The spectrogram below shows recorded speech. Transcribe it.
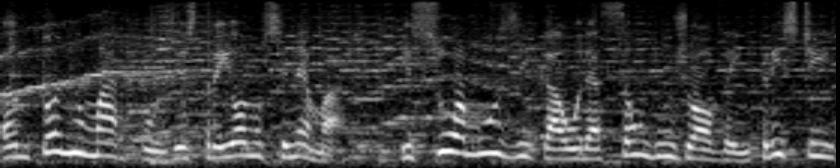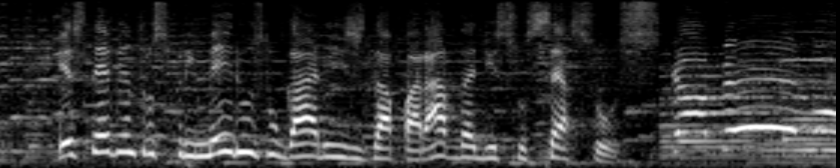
Antônio Marcos estreou no cinema e sua música Oração de um Jovem Triste esteve entre os primeiros lugares da parada de sucessos. Cabelos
